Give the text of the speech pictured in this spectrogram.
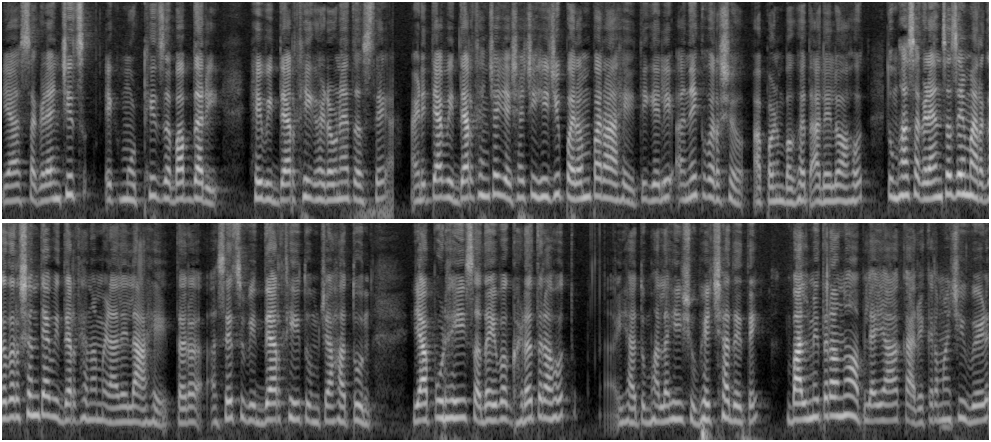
या सगळ्यांचीच एक मोठी जबाबदारी हे विद्यार्थी घडवण्यात असते आणि त्या विद्यार्थ्यांच्या यशाची ही जी परंपरा आहे ती गेली अनेक वर्ष आपण बघत आलेलो आहोत. तुम्हा सगळ्यांचं जे मार्गदर्शन त्या विद्यार्थ्यांना मिळालेलं आहे तर असेच विद्यार्थी तुमच्या हातून यापुढेही सदैव घडत राहोत. ह्या तुम्हालाही शुभेच्छा देते. बालमित्रांनो आपल्या या कार्यक्रमाची वेळ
